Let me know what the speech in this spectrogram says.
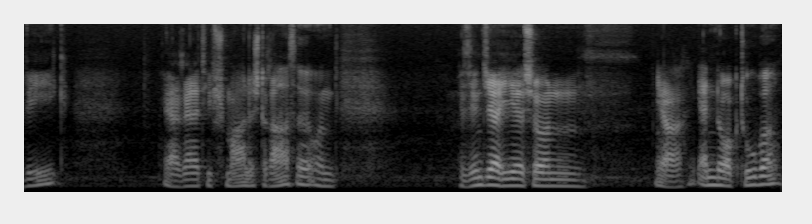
Weg, ja, relativ schmale Straße. Und wir sind ja hier schon ja, Ende Oktober,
